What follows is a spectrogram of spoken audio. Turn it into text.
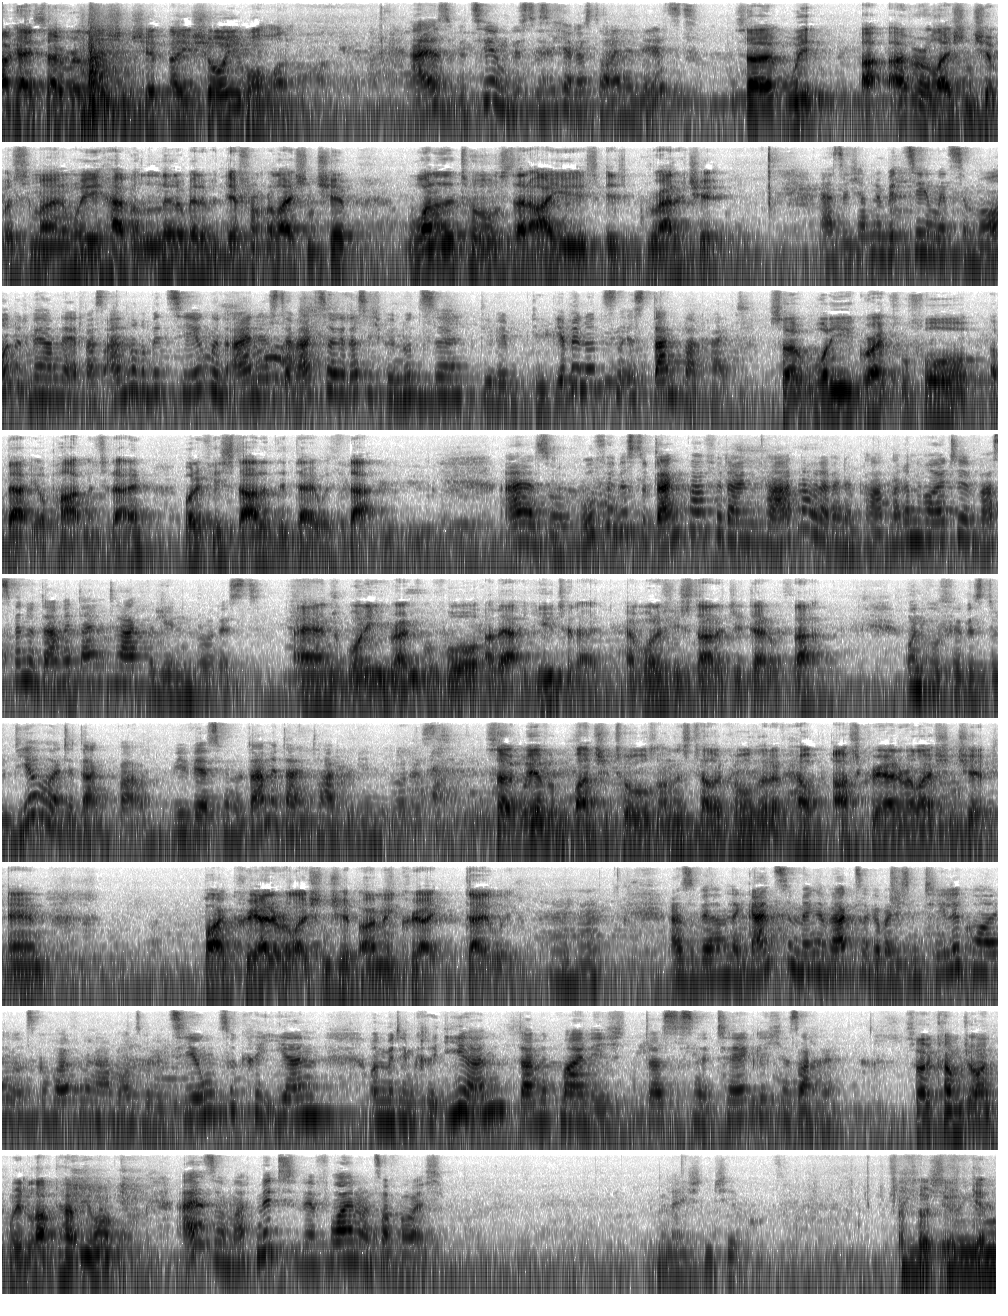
Okay, so relationship, are you sure you want one? Also, Beziehung, bist du sicher, dass du eine willst? So we, I have a relationship with Simone, and we have a little bit of a different relationship. One of the tools that I use is gratitude. Also, ich habe eine Beziehung mit Simone und wir haben eine etwas andere Beziehung und eines der Werkzeuge, das ich benutze, die wir, die wir benutzen, ist Dankbarkeit. So, what are you grateful for about your partner today? What if you started the day with that? Also, wofür bist du dankbar für deinen Partner oder deine Partnerin heute? Was, wenn du damit deinen Tag beginnen würdest? And what are you grateful for about you today? And what if you started your day with that? Und wofür bist du dir heute dankbar? Wie wäre es, wenn du damit deinen Tag beginnen würdest? So, we have a bunch of tools on this telecall that have helped us create a relationship, and by create a relationship, I mean create daily. Also wir haben eine ganze Menge Werkzeuge bei diesem Telecall, die uns geholfen haben, unsere Beziehung zu kreieren. Und mit dem Kreieren, damit meine ich, das ist eine tägliche Sache. So, come join. We'd love to have you on. Also macht mit, wir freuen uns auf euch. relationship. I thought you would get.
